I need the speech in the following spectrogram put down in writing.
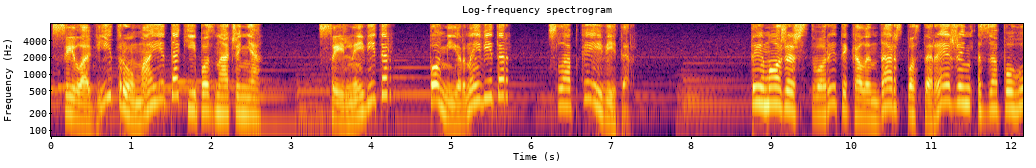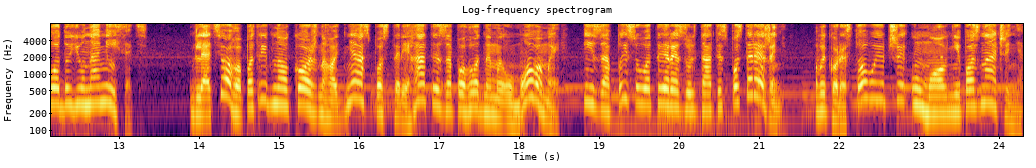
Сила вітру має такі позначення: сильний вітер, помірний вітер, слабкий вітер. Ти можеш створити календар спостережень за погодою на місяць. Для цього потрібно кожного дня спостерігати за погодними умовами і записувати результати спостережень, використовуючи умовні позначення.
